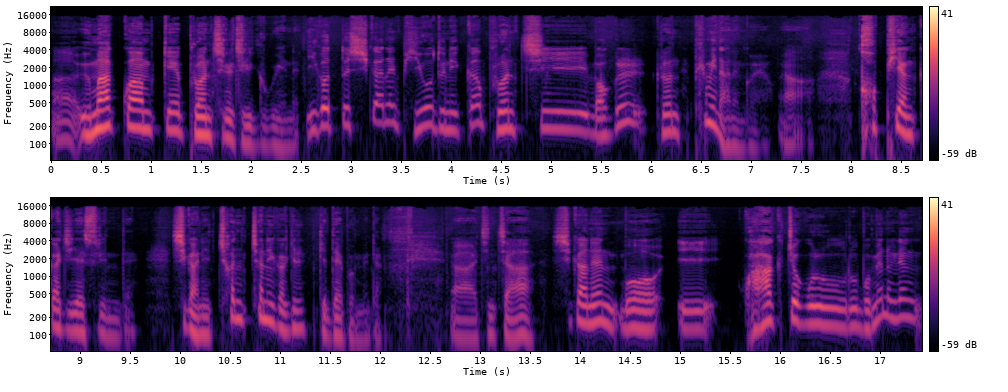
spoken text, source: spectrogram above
어, 음악과 함께 브런치를 즐기고 있는 이것도 시간을 비워두니까 브런치 먹을 그런 틈이 나는 거예요. 아, 커피 향까지 예술인데 시간이 천천히 가길 기대해 봅니다. 아, 진짜 시간은 뭐 이 과학적으로 보면 그냥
